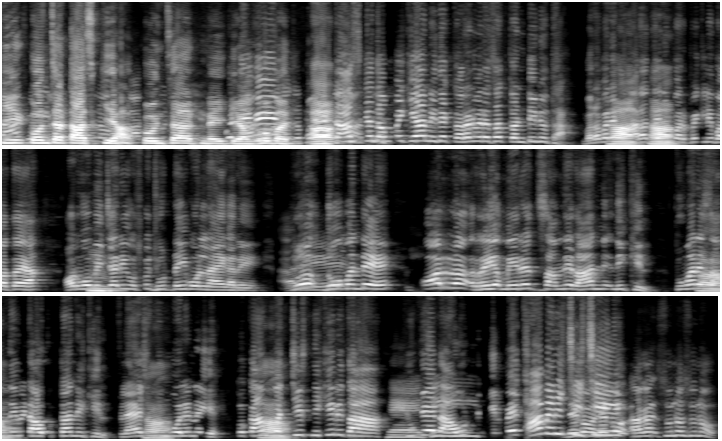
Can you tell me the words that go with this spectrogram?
कि कौन सा टास्क किया कौन सा नहीं किया वो बत हाँ टास्क के दम पे किया नहीं देख करण मेरे साथ कंटिन्यू था बराबर है हाँ, हाँ। ने परफेक्टली बताया और वो हम्म। बेचारी उसको झूठ नहीं बोलना आएगा रे। वो दो बंदे और मेरे सामने रहा निखिल। तुम्हारे हाँ। सामने भी डाउट था निखिल। फ्लैश हाँ। तुम बोले नहीं है। तो काम हाँ। पच्चीस निखिल ही था क्योंकि डाउट निखिल पे था मेरी चीची अगर सुनो सुनो।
